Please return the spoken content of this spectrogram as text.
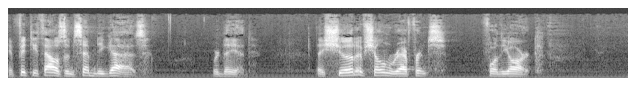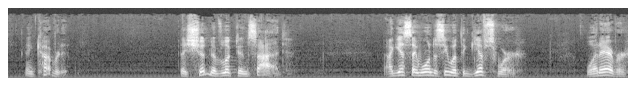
And 50,070 guys were dead. They should have shown reference for the ark and covered it. They shouldn't have looked inside. I guess they wanted to see what the gifts were whatever.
